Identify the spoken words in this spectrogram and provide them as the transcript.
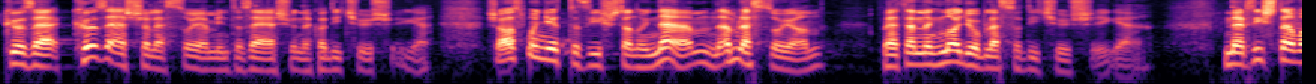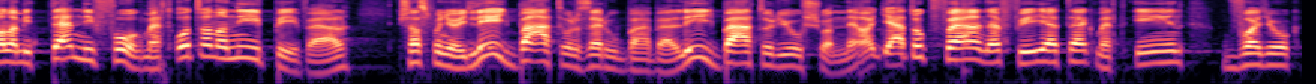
közel, közel se lesz olyan, mint az elsőnek a dicsősége. És azt mondja itt az Isten, hogy nem, nem lesz olyan, mert ennek nagyobb lesz a dicsősége. Mert Isten valamit tenni fog, mert ott van a népével, és azt mondja, hogy légy bátor Zerubábel, légy bátor Jósua, ne adjátok fel, ne féljetek, mert én vagyok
